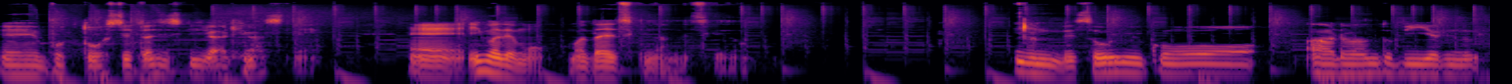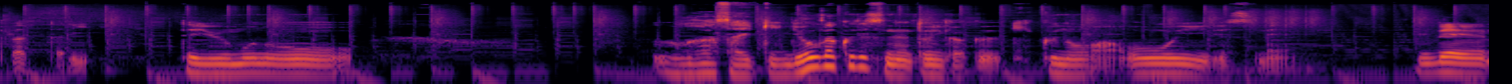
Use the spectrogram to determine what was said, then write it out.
えー、没頭してた時期がありまして、えー、今でも、まあ、大好きなんですけど。なんで、そういうこう、R&B よりの歌だったりっていうものを、が最近、洋楽ですね、とにかく聞くのは多いですね。で、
